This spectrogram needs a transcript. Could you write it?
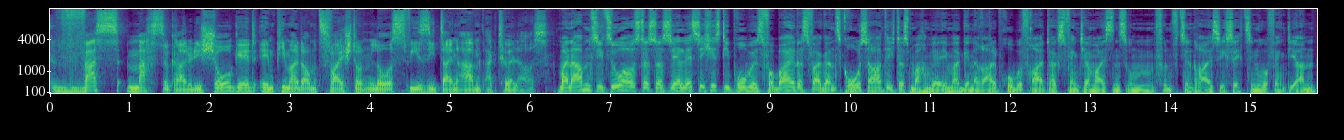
was machst du gerade? Die Show geht in Pi mal Daumen zwei Stunden los. Wie sieht dein Abend aktuell aus? Mein Abend sieht so aus, dass das sehr lässig ist. Die Probe ist vorbei. Das war ganz großartig. Das machen wir immer. Generalprobe freitags fängt ja meistens um 15.30 16 Uhr fängt die an.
